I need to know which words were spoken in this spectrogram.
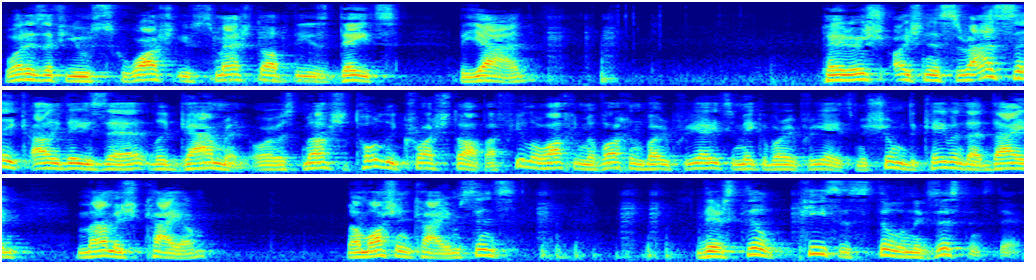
What is if you squashed, you smashed up these dates, the yad? Perush oishnesrasek alideize legamre, or it was mamish totally crushed up. Afilo wachim mevarchin bari priyates and make a bari. Mishum the kaven that died mamish kayam, mamashin kayam, since there's still pieces still in existence there.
